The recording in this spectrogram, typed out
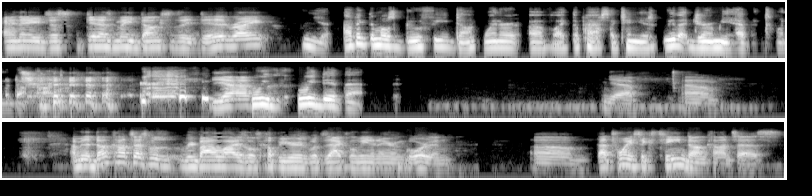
and they just did as many dunks as they did, right? Yeah, I think the most goofy dunk winner of like the past like ten years, we let Jeremy Evans win a dunk contest. yeah, we we did that. yeah. Um, I mean, the dunk contest was revitalized those couple years with Zach LaVine and Aaron Gordon. Um, that 2016 dunk contest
